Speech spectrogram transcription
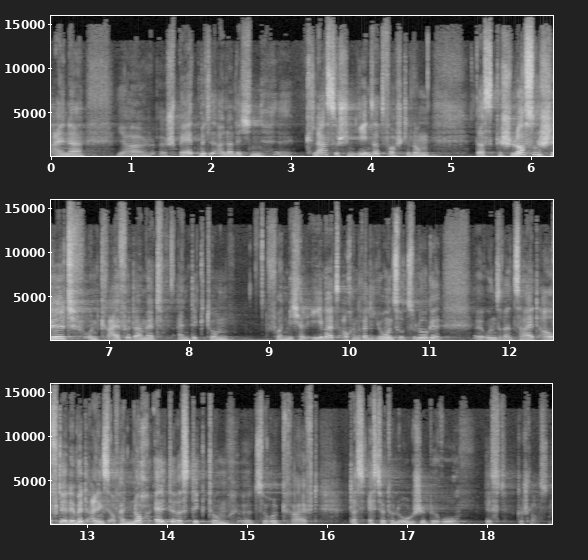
einer ja, spätmittelalterlichen äh, klassischen Jenseitsvorstellung das geschlossene Schild und greife damit ein Diktum von Michael Eberts, auch ein Religionssoziologe äh, unserer Zeit, auf, der damit allerdings auf ein noch älteres Diktum äh, zurückgreift. Das eschatologische Büro ist geschlossen.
